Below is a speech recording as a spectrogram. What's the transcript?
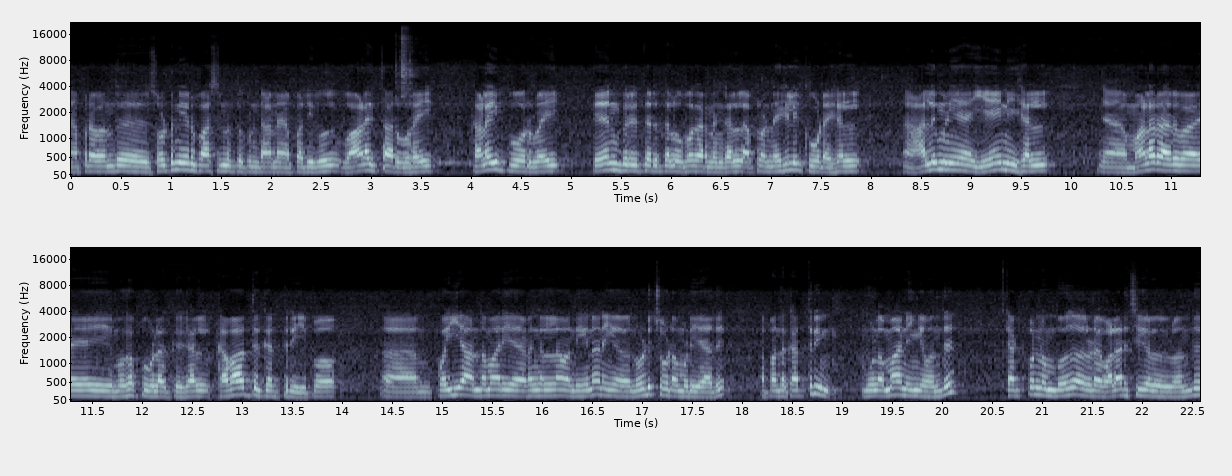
அப்புறம் வந்து சொட்டு நீர் பாசனத்துக்கு உண்டான பதிவு வாழைத்தார் உரை களை போர்வை தேன் பிரித்தெடுத்தல் உபகரணங்கள் அப்புறம் நெகிழி கூடைகள் அலுமினிய ஏணிகள் மலர் அறுவை முகப்பு விளக்குகள் கவாத்து கத்திரி. இப்போது கொய்யா அந்த மாதிரி இடங்கள்லாம் வந்தீங்கன்னா நீங்கள் நொடிச்சு விட முடியாது. அப்போ அந்த கத்திரி மூலமாக நீங்கள் வந்து கட் பண்ணும்போது அதோட வளர்ச்சிகள் வந்து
